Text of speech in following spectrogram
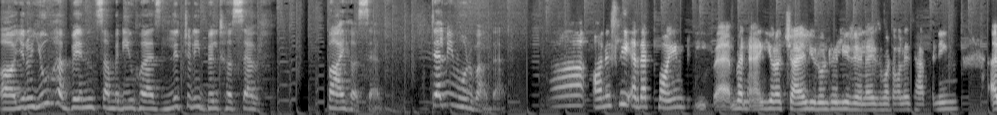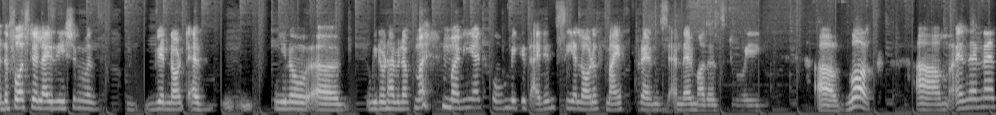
Uh, you know, you have been somebody who has literally built herself by herself. Tell me more about that. Uh, honestly, at that point, uh, when you're a child, you don't really realize what all is happening. Uh, the first realization was we're not as, you know, uh, we don't have enough money at home because I didn't see a lot of my friends and their mothers doing uh, work. Um, and then as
